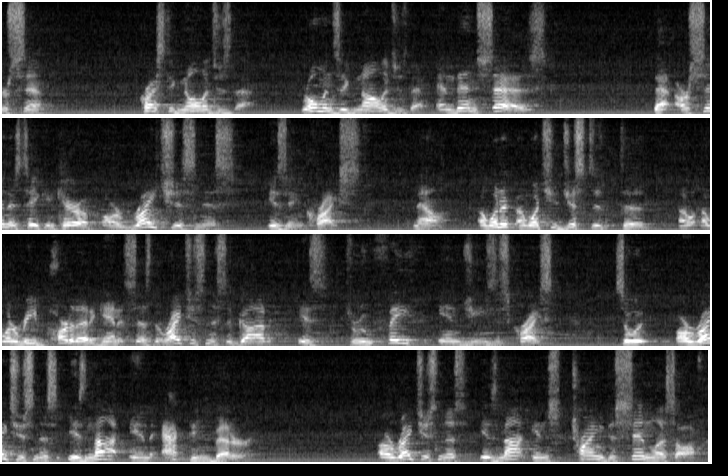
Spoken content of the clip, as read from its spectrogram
there's sin. Christ acknowledges that. Romans acknowledges that and then says that our sin is taken care of. Our righteousness is in Christ. Now, I want, to, I want you just to, to I, I want to read part of that again. It says, The righteousness of God is through faith in Jesus Christ. So our righteousness is not in acting better. Our righteousness is not in trying to sin less often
